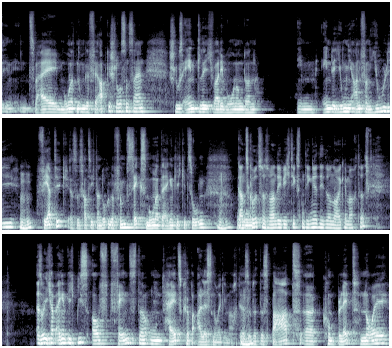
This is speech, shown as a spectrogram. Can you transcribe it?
in, in, zwei Monaten ungefähr abgeschlossen sein. Schlussendlich war die Wohnung dann im Ende Juni, Anfang Juli mhm. fertig. Also es hat sich dann doch über fünf, sechs Monate eigentlich gezogen. Mhm. Ganz Und kurz, was waren die wichtigsten Dinge, die du neu gemacht hast? Also ich habe eigentlich bis auf Fenster und Heizkörper alles neu gemacht. Also mhm. das Bad äh, komplett neu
